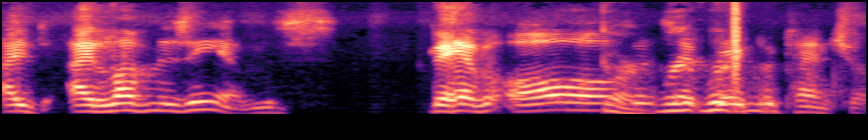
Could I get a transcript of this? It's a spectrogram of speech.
I I love museums. They have all sure. we're, great we're, potential.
